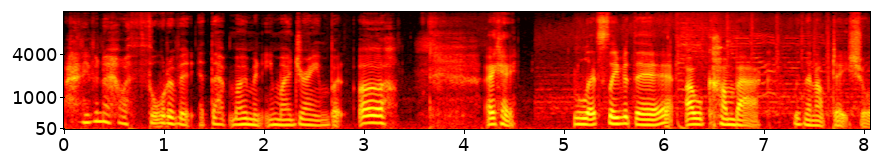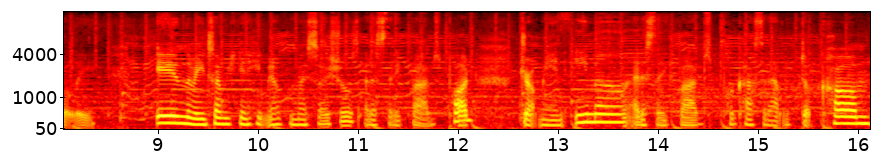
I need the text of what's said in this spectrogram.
I don't even know how I thought of it at that moment in my dream, but uh okay. Let's leave it there. I will come back with an update shortly. In the meantime, you can hit me up on my socials at Aesthetic Vibes Pod. Drop me an email at aestheticvibespodcast at outlook.com.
